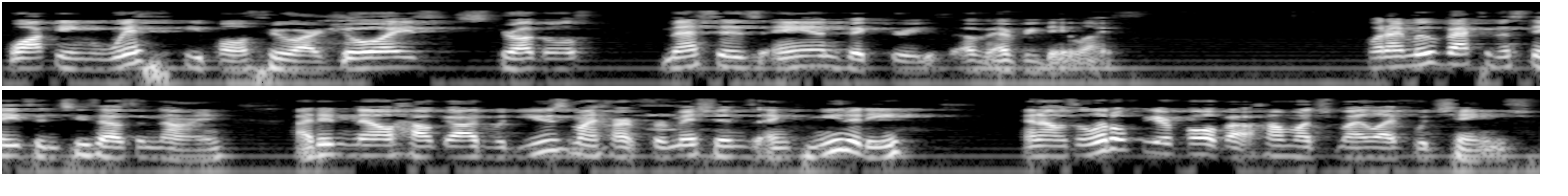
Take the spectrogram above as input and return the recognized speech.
walking with people through our joys, struggles, messes, and victories of everyday life. When I moved back to the States in 2009, I didn't know how God would use my heart for missions and community, and I was a little fearful about how much my life would change.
